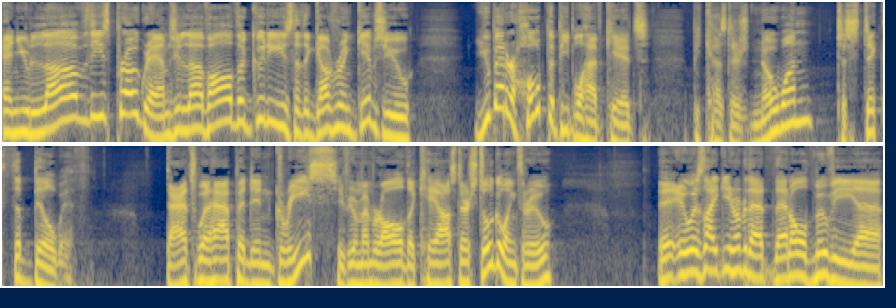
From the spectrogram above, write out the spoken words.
and you love these programs, you love all the goodies that the government gives you, you better hope that people have kids because there's no one to stick the bill with. That's what happened in Greece. If you remember all the chaos they're still going through, it, was like you remember that that old movie. Uh,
